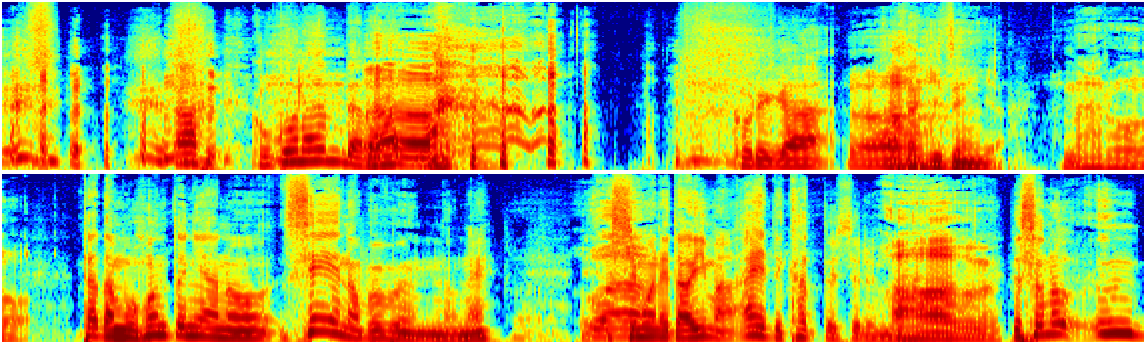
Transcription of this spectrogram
あ、ここなんだなあこれが朝日前夜。ーなるほど。ただもう本当にあの、性の部分のね、下ネタを今、あえてカットしてるんで。ああ、そうなんでそのうん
